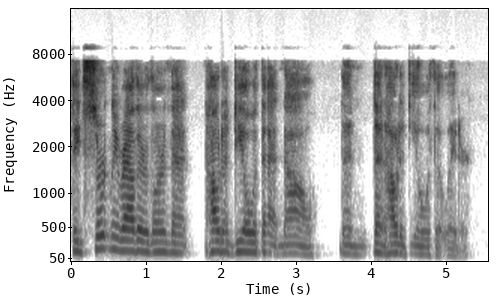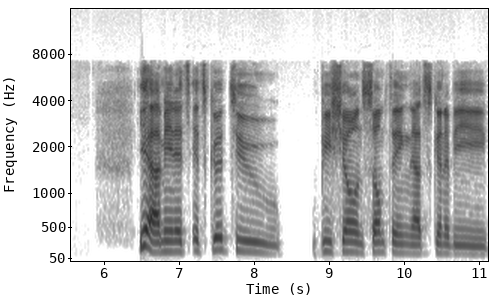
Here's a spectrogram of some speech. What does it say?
they'd certainly rather learn that how to deal with that now than than how to deal with it later. Yeah, I mean it's it's good to be shown something that's going to be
